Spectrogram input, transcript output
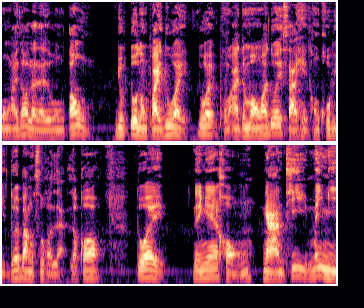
วงไอดอลหลาย ๆ วงต้องยุบตัวลงไปด้วยด้วยผมอาจจะมองว่าด้วยสาเหตุของโควิดด้วยบางส่วนแหละ แล้วก็ด้วย ในแง่ของงานที่ไม่มี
